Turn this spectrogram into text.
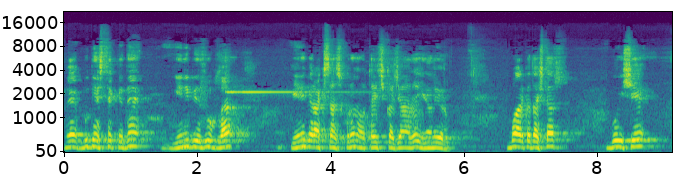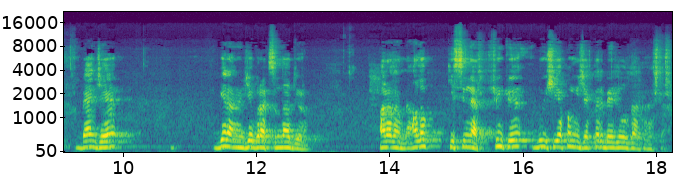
Ve bu destekle de yeni bir ruhla yeni bir Aksaspor'un ortaya çıkacağına da inanıyorum. Bu arkadaşlar bu işi bence bir an önce bıraksınlar diyorum. Paralarını alıp gitsinler. Çünkü bu işi yapamayacakları belli oldu arkadaşlar.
